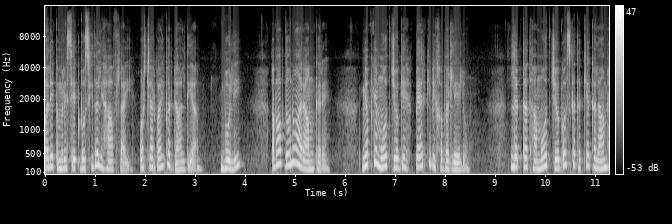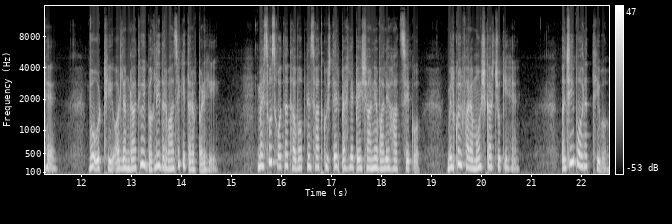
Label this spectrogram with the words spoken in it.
वाले कमरे से एक बोसीदा लिहाफ लाई और चारपाई पर डाल दिया। बोली, अब आप दोनों आराम करें। मैं अपने मौत जोगे पैर की भी खबर ले लूँ। लगता था मौत जोगो उसका तकिया कलाम है। वो उठी और लंगड़ाती हुई बगली दरवाजे की तरफ़ बढ़ी। महसूस होता था वो अपने साथ कुछ देर पहले पेश आने वाले हादसे को। बिल्कुल फरामोश कर चुकी है। अजीब औरत थी वो।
